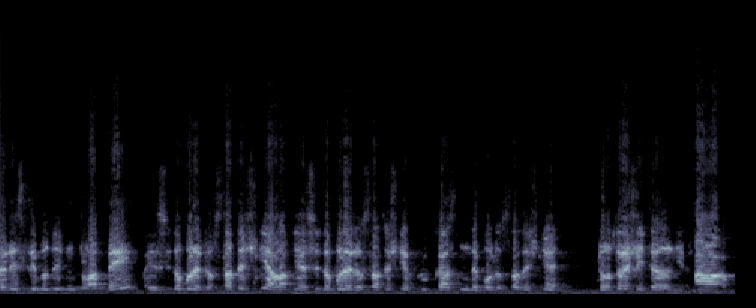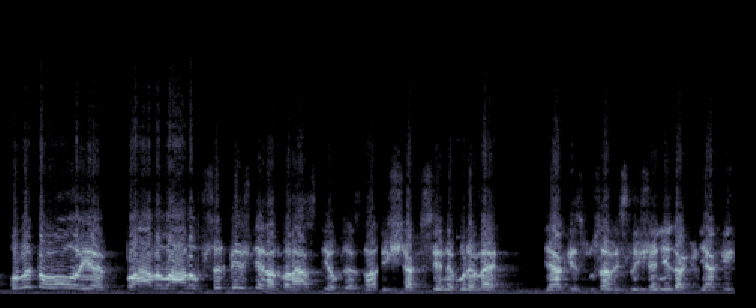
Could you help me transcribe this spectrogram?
redistributivní platby, jestli to bude dostatečně a hlavně jestli to bude dostatečně průkazný nebo dostatečně dodržitelný. A podle toho je plánováno předběžně na 12. března, když tak si nebudeme nějakým způsobem vyslyšeni, tak nějakých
